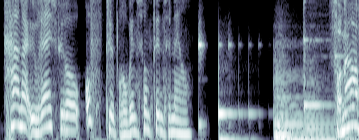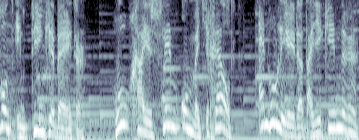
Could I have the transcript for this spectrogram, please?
Ga naar uw reisbureau of clubrobinson.nl. Vanavond in 10 keer beter. Hoe ga je slim om met je geld? En hoe leer je dat aan je kinderen?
